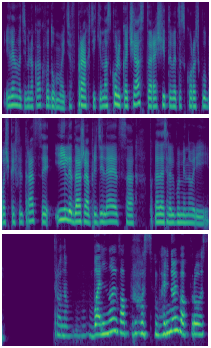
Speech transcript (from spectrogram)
Елена Владимировна, как вы думаете, в практике насколько часто рассчитывается скорость клубочковой фильтрации или даже определяется показатель альбуминурии? Трона, больной вопрос, больной вопрос,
